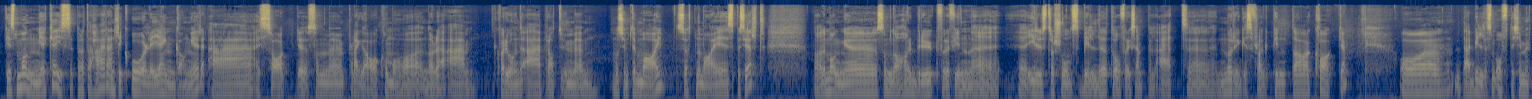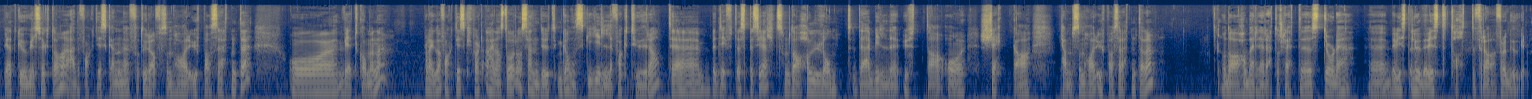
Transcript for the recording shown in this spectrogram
Det finnes mange caser på dette. her. En slik årlig gjenganger er en sak som pleier å komme når det er, hver gang det er prat om nå kommer til mai, 17. mai spesielt. Da er det mange som da har bruk for å finne Eh, illustrasjonsbilde av f.eks. et norgesflaggpynta kake. Og det bildet som ofte kommer opp i et Google-søk da, er det faktisk en fotograf som har opphavsretten til. Og vedkommende pleier faktisk hvert eneste år å sende ut ganske gilde faktura til bedrifter spesielt, som da har lånt det bildet uten å sjekke hvem som har opphavsretten til det. Og da har bare rett og slett stjålet Eh, bevisst eller ubevisst, tatt fra, fra Google.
